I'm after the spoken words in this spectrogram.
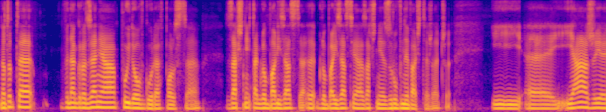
no to te wynagrodzenia pójdą w górę w Polsce zacznie ta globalizacja, globalizacja zacznie zrównywać te rzeczy. I e, ja żyję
